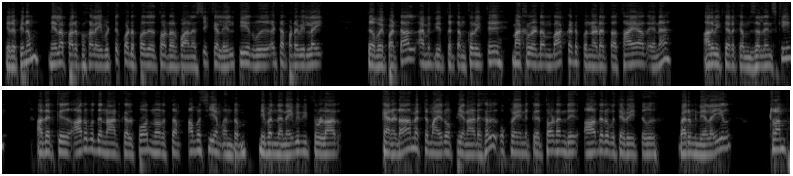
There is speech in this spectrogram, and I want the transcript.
இருப்பினும் நிலப்பரப்புகளை விட்டுக் கொடுப்பது தொடர்பான சிக்கலில் தீர்வு எட்டப்படவில்லை. தேவைப்பட்டால் அமைதி திட்டம் குறித்து மக்களிடம் வாக்கெடுப்பு நடத்த தயார் என அறிவித்திருக்கும் ஜெலன்ஸ்கி அதற்கு அறுபது நாட்கள் போர் நிறுத்தம் அவசியம் என்றும் நிபந்தனை விதித்துள்ளார். கனடா மற்றும் ஐரோப்பிய நாடுகள் உக்ரைனுக்கு தொடர்ந்து ஆதரவு தெரிவித்து வரும் நிலையில் ட்ரம்ப்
